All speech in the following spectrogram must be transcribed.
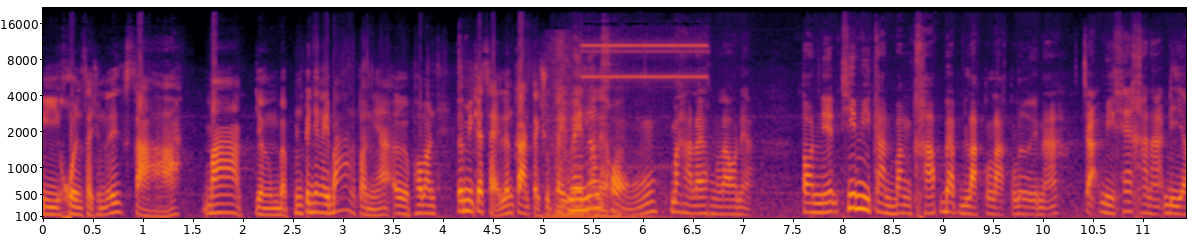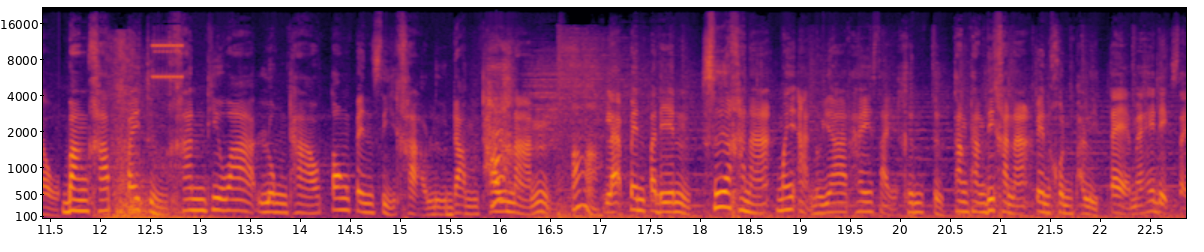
มีคนใส่ชุดนักศึกษามากยังแบบมันเป็นยังไงบ้างตอนเนี้ยเออเพอมันเริ่มมีกระแสเรื่องการแต่งชุดไปเวทในเรื่องมาแล้วของมหาลัยของเราเนี่ย ตอนนี้ที่มีการบังคับแบบหลักๆ เลยนะ จะมีแค่คณะเดียว บังคับไปถึงขั้นที่ว่ารองเท้าต้องเป็นสีขาวหรือดำเท่านั้น อ่า และเป็นประเด็นเสื้อคณะไม่อนุญาตให้ใส่ขึ้นตึก ทั้งๆที่คณะเป็นคนผลิตแต่ไม่ให้เด็กใส่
